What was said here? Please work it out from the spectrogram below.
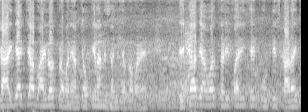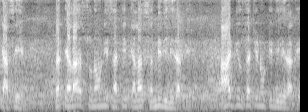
कायद्याच्या बायलॉजप्रमाणे आमच्या वकिलांनी सांगितल्याप्रमाणे एखाद्यावर तडीपारी काही कोटीस काढायची असेल तर त्याला सुनावणीसाठी त्याला संधी दिली जाते. आठ दिवसाची नोटीस दिली जाते.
